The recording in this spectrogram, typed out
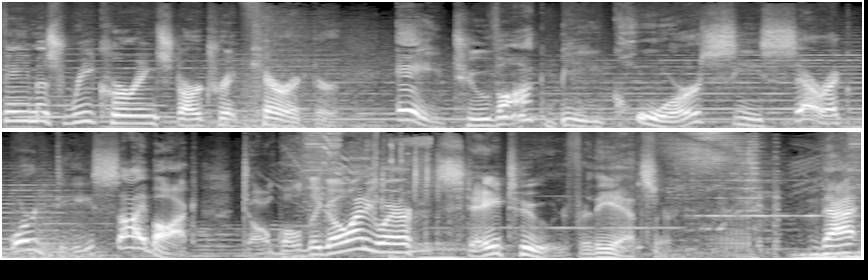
famous recurring Star Trek character? A. Tuvok, B. Kor, C. Sarek, or D. Sybok? Don't boldly go anywhere. Stay tuned for the answer. That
